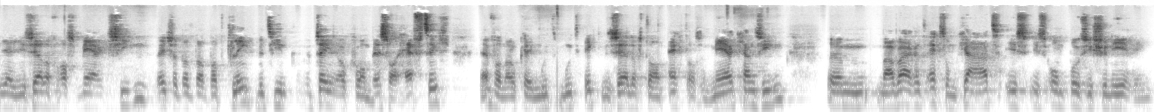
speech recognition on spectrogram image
Ja, jezelf als merk zien, weet je, dat, dat, dat klinkt meteen, ook gewoon best wel heftig. Hè, van oké, moet, moet ik mezelf dan echt als een merk gaan zien? Um, maar waar het echt om gaat, is, is om positionering.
